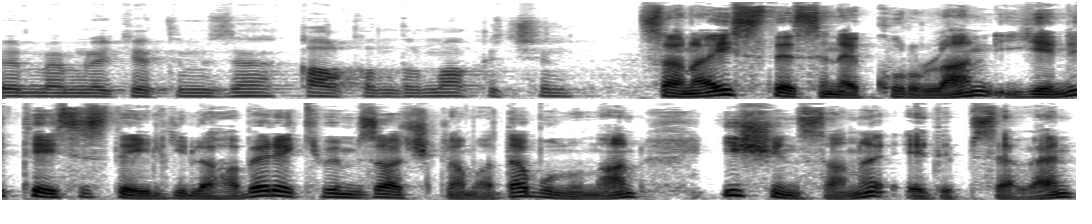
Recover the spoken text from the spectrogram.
ve memleketimize kalkındırmak için Sanayi sitesine kurulan yeni tesisle ilgili haber ekibimize açıklamada bulunan iş insanı Edip Seven,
